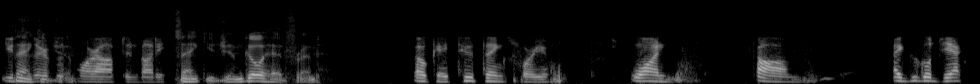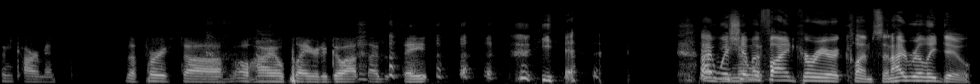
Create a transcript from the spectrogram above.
You Thank deserve you, this Jim. more often, buddy. Thank you, Jim. Go ahead, friend. Okay, two things for you. One, um, I googled Jackson Carman, the first uh, Ohio player to go outside the state. yeah. I wish him a fine career at Clemson. I really do.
